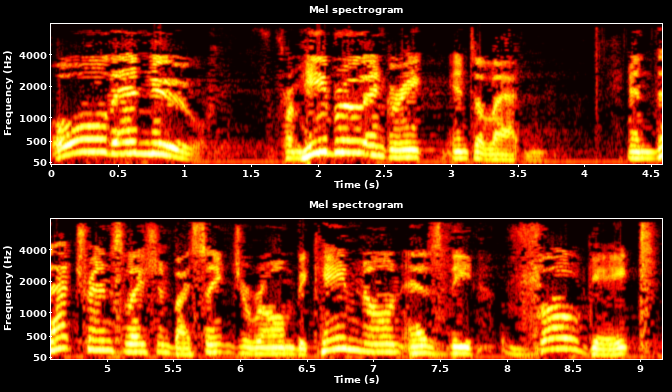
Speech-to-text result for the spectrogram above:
Old and new, from Hebrew and Greek into Latin. And that translation by St. Jerome became known as the Vulgate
